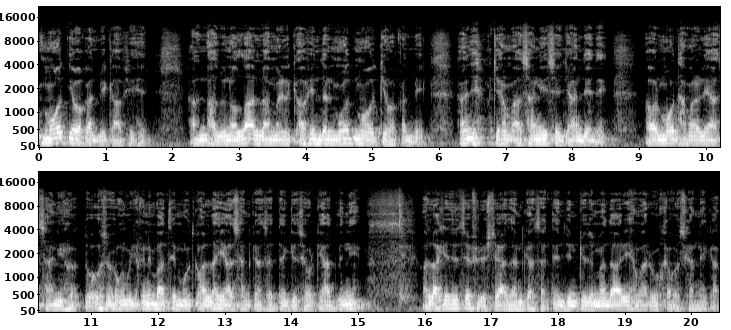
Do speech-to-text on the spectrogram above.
موت کے وقت بھی کافی ہے۔ حضب اللہ اللہ ہمارے کافی دل موت موت کے وقت بھی۔ ہاں جی کہ ہم آسانی سے جان دے دیں اور موت ہمارے لیے آسانی ہو۔ تو اس وقت میں یقینی بات ہے، موت کو اللہ ہی آسان کر سکتے ہیں، کسی اور کے ہاتھ میں نہیں۔ اللہ کے ذریعے سے فرشتے آسان کر سکتے ہیں، جن کی ذمہ داری ہمارے روح قبض کرنے کا۔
